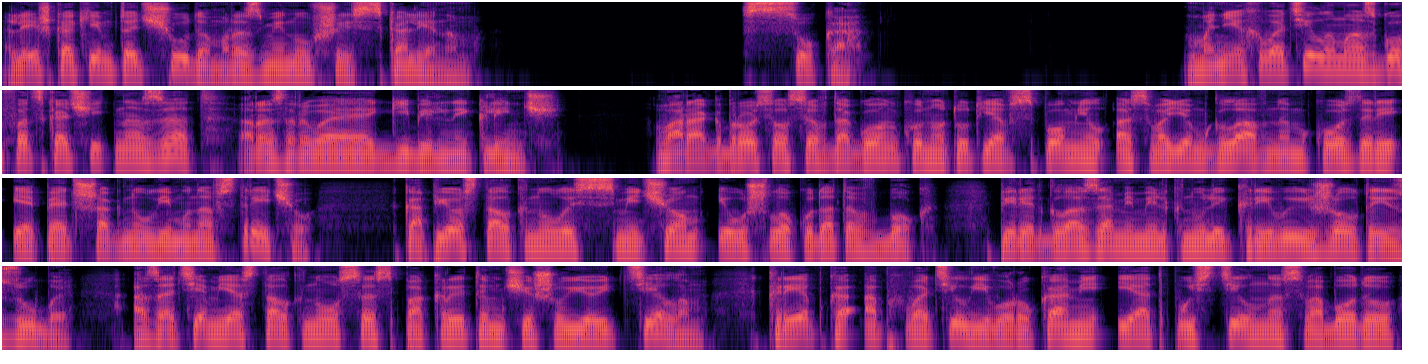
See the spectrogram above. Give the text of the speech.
лишь каким-то чудом разминувшись с коленом. Сука! Мне хватило мозгов отскочить назад, разрывая гибельный клинч. Варак бросился в догонку, но тут я вспомнил о своем главном козыре и опять шагнул ему навстречу. Копье столкнулось с мечом и ушло куда-то в бок. Перед глазами мелькнули кривые желтые зубы, а затем я столкнулся с покрытым чешуей телом, крепко обхватил его руками и отпустил на свободу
